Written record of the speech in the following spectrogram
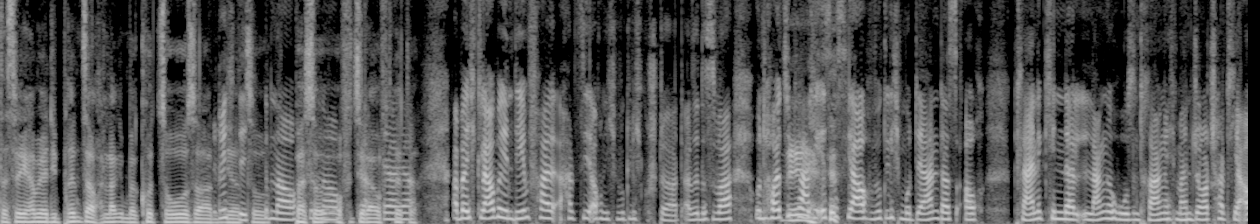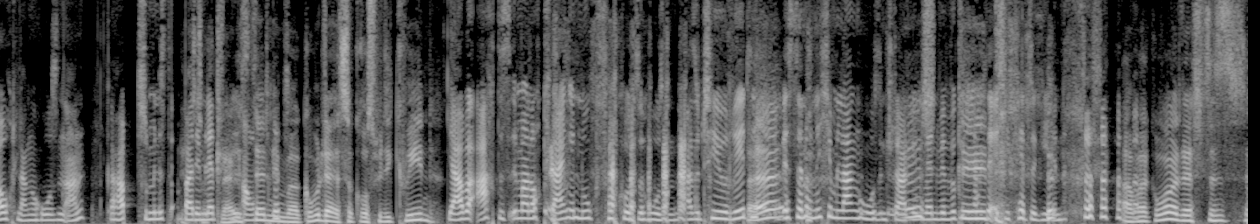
deswegen haben ja die Prinz auch lange immer kurze Hose an. Richtig, so, genau. Bei so genau. offizielle ja, Auftritte. Ja, ja. Aber ich glaube, in dem Fall hat sie auch nicht wirklich gestört. Also das war, und heutzutage nee. ist es ja auch wirklich modern, dass auch kleine Kinder lange Hosen tragen. Ich meine, George hat ja auch lange Hosen an gehabt, zumindest bei dem so letzten klein ist Auftritt. Der nicht mehr. Guck mal, der ist so groß wie die Queen. Ja, aber acht ist immer noch klein genug für kurze Hosen. Also theoretisch äh? ist er noch nicht im langen Hosenstadium, wenn wir wirklich nach der Etikette gehen. aber guck mal, der, das,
